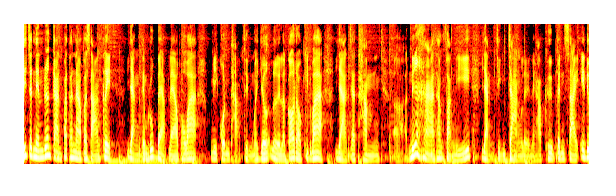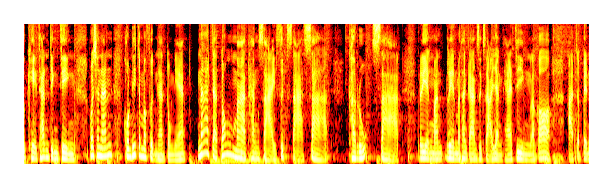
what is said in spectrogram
ที่จะเน้นเรื่องการพัฒนาภาษาอังกฤษอย่างเต็มรูปแบบแล้ว เพราะว่ามีคนถามถึงมาเยอะเลย แล้วก็เราคิดว่าอยากจะทำเนื้อหาทางฝั่งนี้อย่างจริงจังเลยนะครับ คือเป็นสาย education จริง ๆ เพราะฉะนั้นคนที่จะมาฝึกงานตรงนี้น่าจะต้องมาทางสายศึกษาศาสตร์ ครุศาสตร์ เรียนมาเรียนมาทางการศึกษาอย่างแท้จริง แล้วก็อาจจะเป็น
